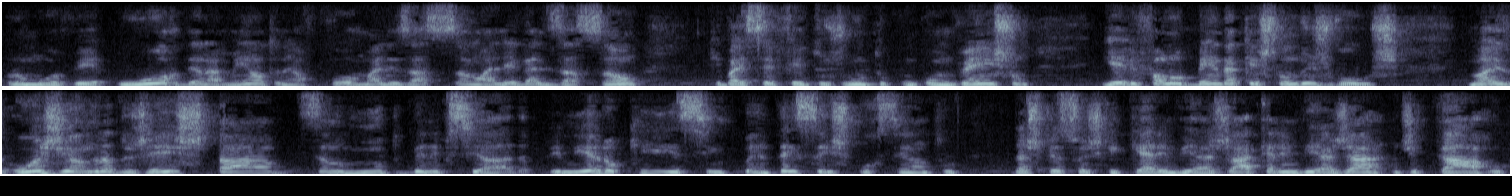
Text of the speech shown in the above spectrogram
promover o ordenamento, né, a formalização, a legalização, que vai ser feito junto com o Convention, e ele falou bem da questão dos voos. Mas hoje a Angra dos Reis está sendo muito beneficiada. Primeiro que 56% das pessoas que querem viajar querem viajar de carro.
